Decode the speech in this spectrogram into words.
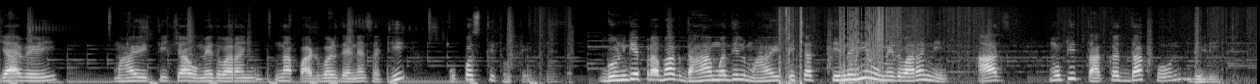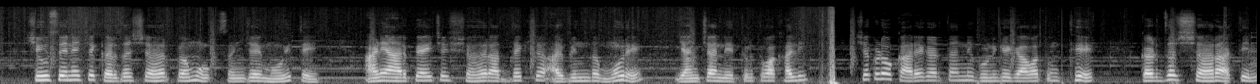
यावेळी महायुतीच्या उमेदवारांना पाठबळ देण्यासाठी उपस्थित होते. गुणगे प्रभाग दहामधील महायुतीच्या तीनही उमेदवारांनी आज मोठी ताकद दाखवून दिली. शिवसेनेचे कर्जत शहर प्रमुख संजय मोहिते आणि आर पी आयचे शहर अध्यक्ष अरविंद मोरे यांच्या नेतृत्वाखाली शेकडो कार्यकर्त्यांनी गुणगे गावातून थेट कर्जत शहरातील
